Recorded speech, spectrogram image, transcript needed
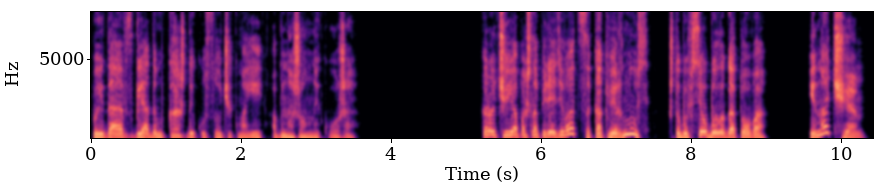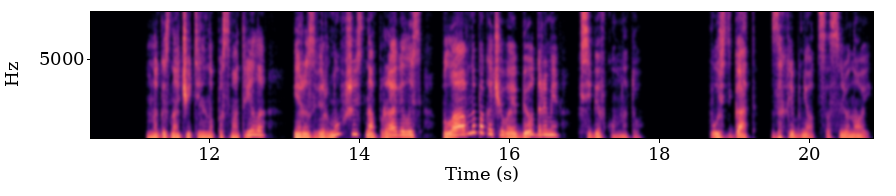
поедая взглядом каждый кусочек моей обнаженной кожи. Короче, я пошла переодеваться, как вернусь, чтобы все было готово. Иначе...» Многозначительно посмотрела и, развернувшись, направилась, плавно покачивая бедрами, к себе в комнату. Пусть гад захлебнется слюной.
